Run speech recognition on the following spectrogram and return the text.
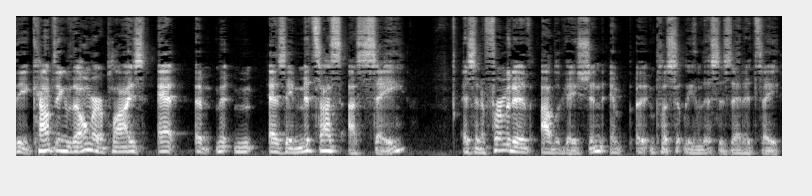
the counting of the Omer applies at, uh, as a mitzvah asay, as an affirmative obligation. Implicitly in this is that it's a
